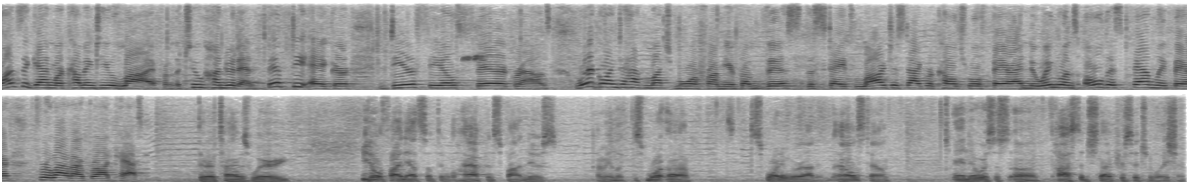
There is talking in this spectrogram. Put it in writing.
Once again, we're coming to you live from the 250-acre Deerfield Fairgrounds. We're going to have much more from you from this, the state's largest agricultural fair and New England's oldest family fair throughout our broadcast. There are times where you don't find out something will happen, spot news. I mean, like this, mor uh, this morning we were out in Allenstown, and there was this uh, hostage sniper situation.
